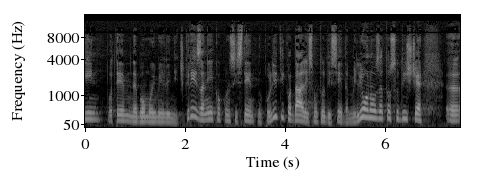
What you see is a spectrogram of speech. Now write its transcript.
in potem ne bomo imeli nič. Gre za neko konsistentno politiko, dali smo tudi sedem milijonov za to sodišče eh,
